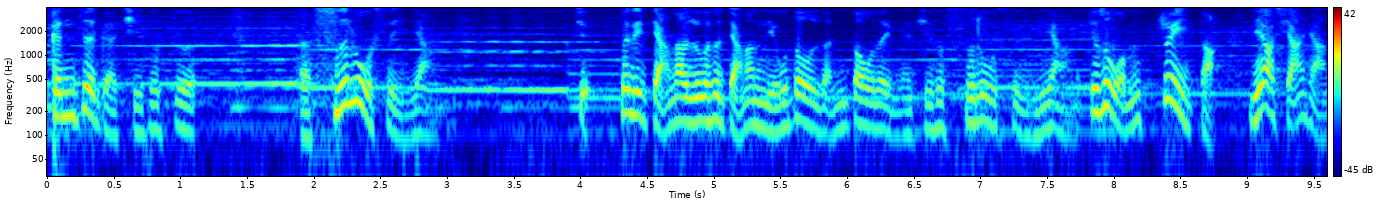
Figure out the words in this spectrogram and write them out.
跟这个其实是呃思路是一样的。就这里讲到，如果是讲到牛痘、人痘里面，其实思路是一样的。就是我们最早你要想想，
